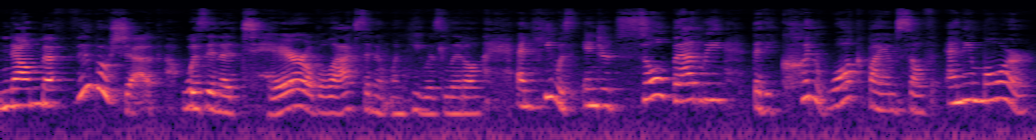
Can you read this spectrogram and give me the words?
Now, Mephibosheth was in a terrible accident when he was little, and he was injured so badly that he couldn't walk by himself anymore.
